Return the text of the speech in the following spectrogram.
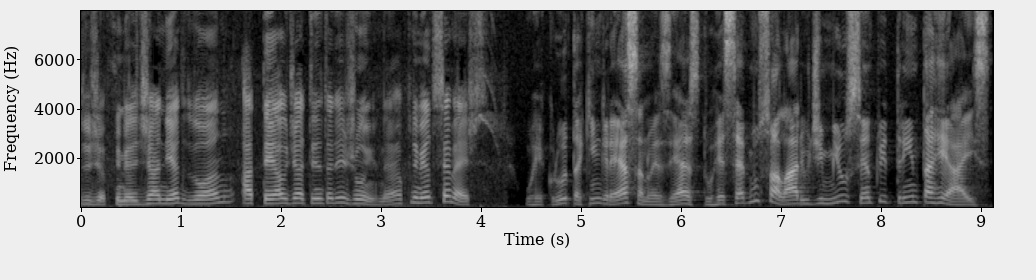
do dia 1 de janeiro do ano até o dia 30 de junho, né, o primeiro semestre. O recruta que ingressa no Exército recebe um salário de R$ 1.130,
